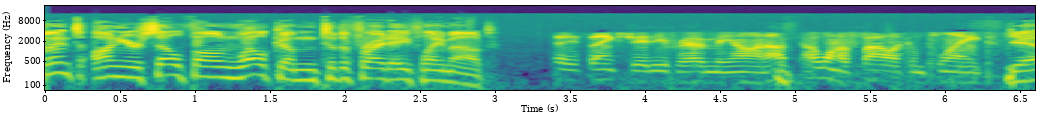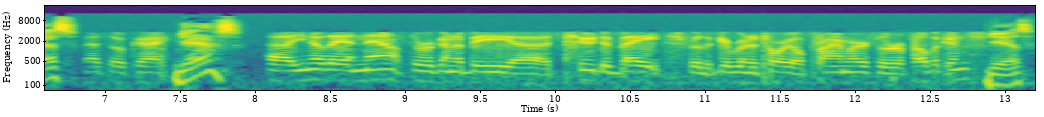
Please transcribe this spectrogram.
Clint, on your cell phone, welcome to the Friday Flameout. Hey, thanks, JD, for having me on. I, I want to file a complaint. Yes? That's okay. Yes? Uh, you know, they announced there were going to be uh, two debates for the gubernatorial primary for the Republicans. Yes.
